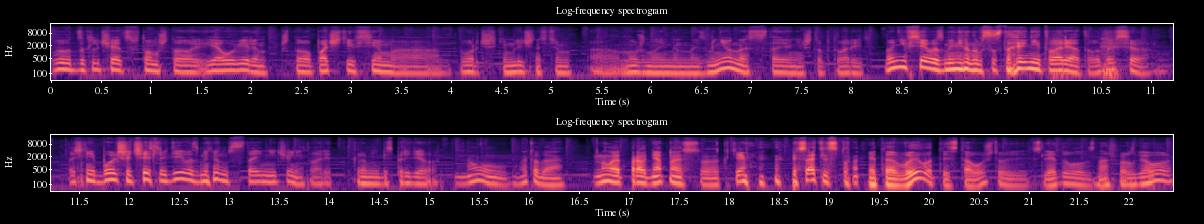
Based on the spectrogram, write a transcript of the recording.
Вывод заключается в том, что я уверен, что почти всем э, творческим личностям э, нужно именно измененное состояние, чтобы творить. Но не все в измененном состоянии творят. Вот и все. Точнее, большая часть людей в измененном состоянии ничего не творит, кроме беспредела. Ну, это да. Ну, это, правда, не относится к теме писательства. Это вывод из того, что следовало из нашего разговора.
